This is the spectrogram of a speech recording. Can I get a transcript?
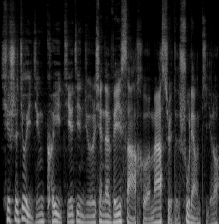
其实就已经可以接近，就是现在 Visa 和 Master 的数量级了。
